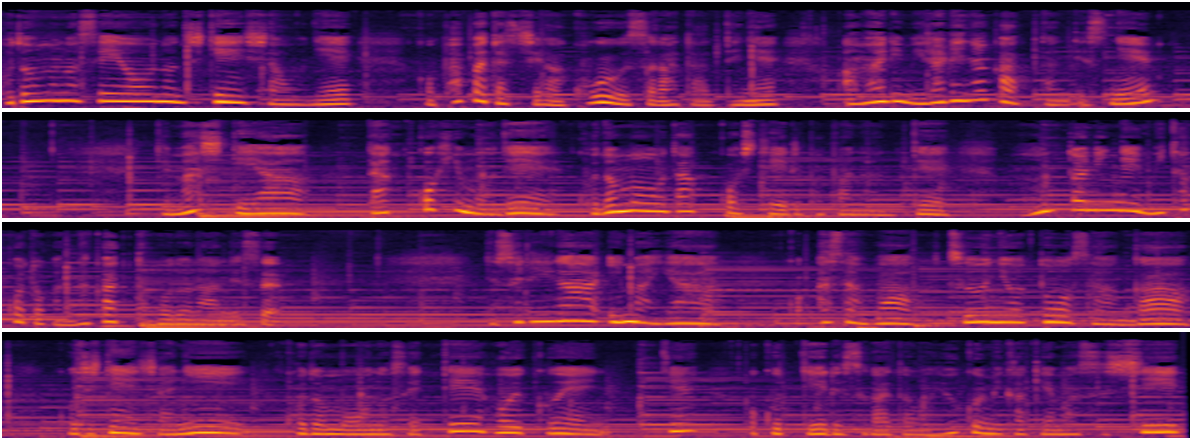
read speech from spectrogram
子供の専用の自転車をねこうパパたちが漕ぐ姿ってねあまり見られなかったんですね。でましてや抱っこ紐で子供を抱っこしているパパなんて本当にね見たことがなかったほどなんです。でそれが今や朝は普通にお父さんが自転車に子供を乗せて保育園で送っている姿はよく見かけますし、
